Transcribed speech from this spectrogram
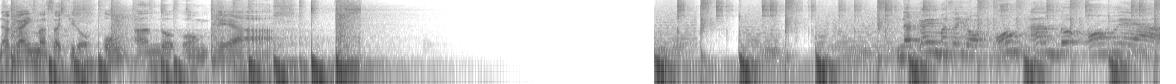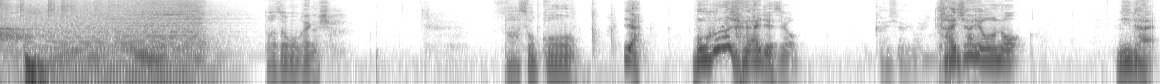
中居正広オンオンエア中居正広オンオンエアパソコン買いました。パソコン。いや、僕のじゃないですよ。会社用に会社用の2台。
